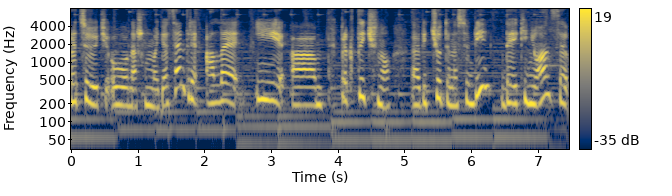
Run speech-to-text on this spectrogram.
працюють у нашому медіа-центрі, але і е, практично е, відчути на собі деякі нюанси е,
